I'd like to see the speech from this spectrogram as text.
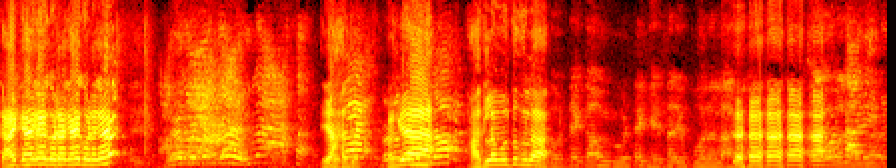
काय काय काय गोड्या काय गोड्या काय? हे हागला मंग्या हागला बोलतो तुला.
